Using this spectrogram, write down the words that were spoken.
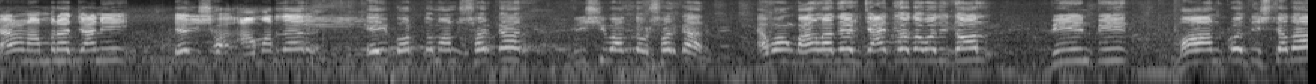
কারণ আমরা জানি এই আমাদের এই বর্তমান সরকার কৃষি বান্ধব সরকার এবং বাংলাদেশ জাতীয়তাবাদী দল, বিএনপির মহান প্রতিষ্ঠাতা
